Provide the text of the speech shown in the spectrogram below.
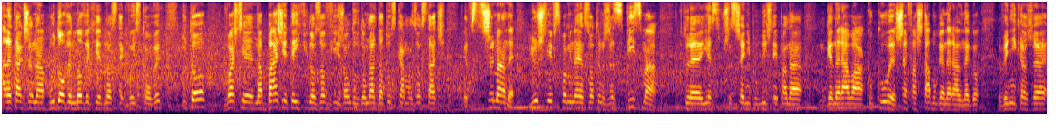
ale także na budowę nowych jednostek wojskowych i to właśnie na bazie tej filozofii rządów Donalda Tuska ma zostać wstrzymane. Już nie wspominając o tym, że z pisma, które jest w przestrzeni publicznej pana generała Kukuły, szefa sztabu generalnego, wynika, że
